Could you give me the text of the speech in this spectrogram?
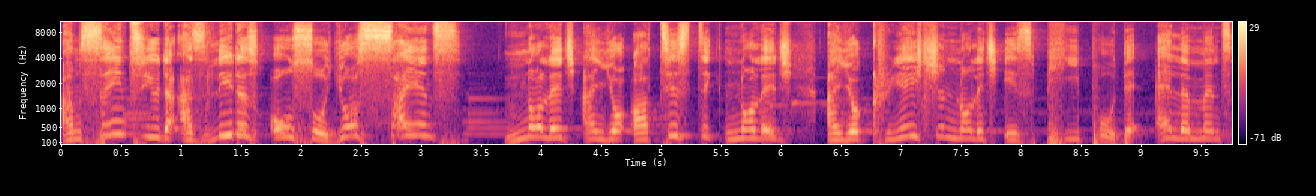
I'm saying to you that as leaders, also, your science knowledge and your artistic knowledge and your creation knowledge is people. The element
